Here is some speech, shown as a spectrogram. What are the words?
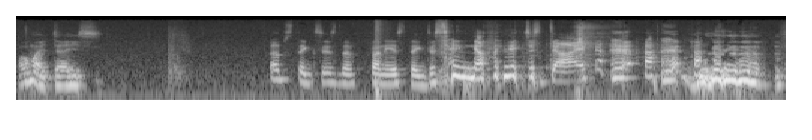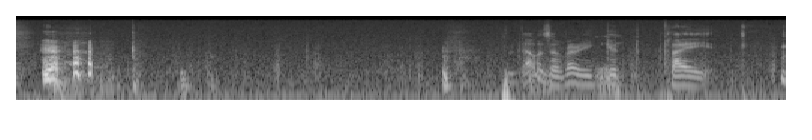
Oh my days. Bubs thinks it's the funniest thing to say nothing and just die. That was a very good play.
